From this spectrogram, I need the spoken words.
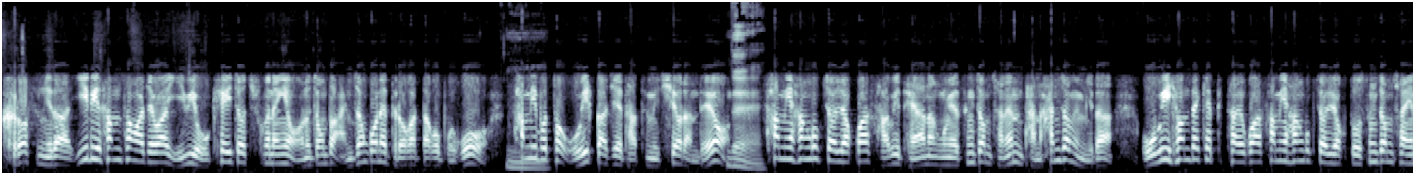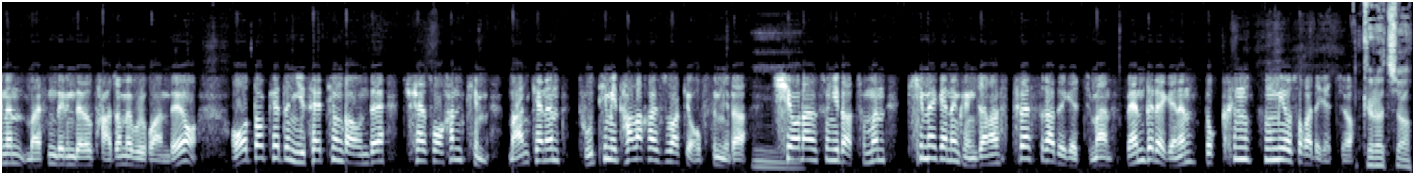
그렇습니다. 1위 삼성화재와 2위 OK저축은행이 어느 정도 안정권에 들어갔다고 보고 음. 3위부터 5위까지의 다툼이 치열한데요. 네. 3위 한국전력과 4위 대한항공의 승점 차는 단 한 점입니다. 5위 현대캐피탈과 3위 한국전력도 승점 차이는 말씀드린 대로 4점에 불과한데요. 어떻게든 이 세 팀 가운데 최소 한 팀, 많게는 두 팀이 탈락할 수밖에 없습니다. 음. 치열한 순위 다툼은 팀에게는 굉장한 스트레스가 되겠지만 팬들에게는 또 큰 흥미 요소가 되겠죠. 그렇죠.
